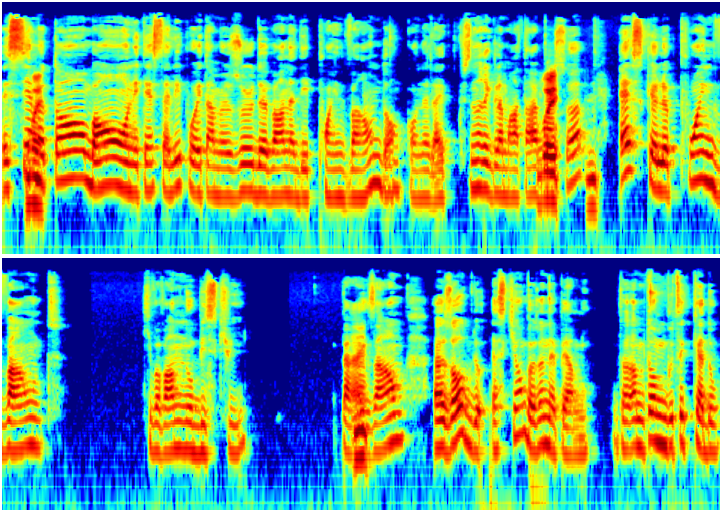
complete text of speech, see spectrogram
Euh, si, admettons, bon, on est installé pour être en mesure de vendre à des points de vente, donc on a la cuisine réglementaire pour ça, mm. est-ce que le point de vente qui va vendre nos biscuits, par mm. exemple, eux autres, est-ce qu'ils ont besoin d'un permis? Mettons une boutique cadeau.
